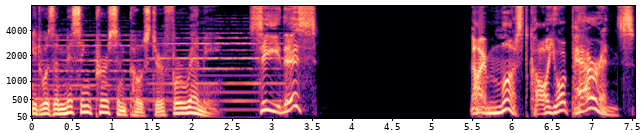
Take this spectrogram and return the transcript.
It was a missing person poster for Remy. See this? I must call your parents.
